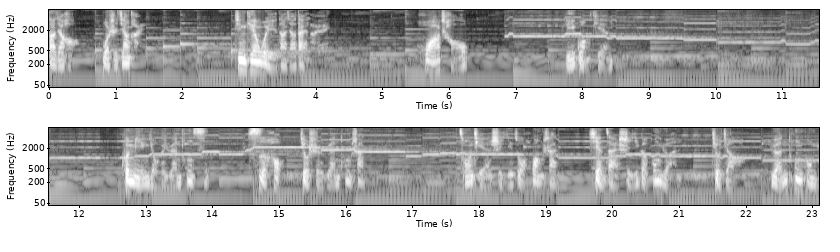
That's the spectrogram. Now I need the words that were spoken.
大家好，我是江海。今天为大家带来《花潮》。李广田。昆明有个圆通寺，寺后就是圆通山。从前是一座荒山，现在是一个公园，就叫圆通公园。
